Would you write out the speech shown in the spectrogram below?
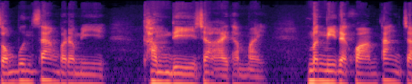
สมบุญสร้างบารมีทำดีจะอายทำไม มันมีแต่ความตั้งใจ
